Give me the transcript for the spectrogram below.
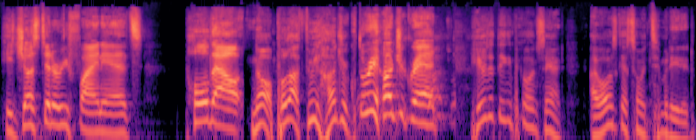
He just did a refinance, pulled out No, pull out 300. 300 grand. Here's the thing people understand. I always get so intimidated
